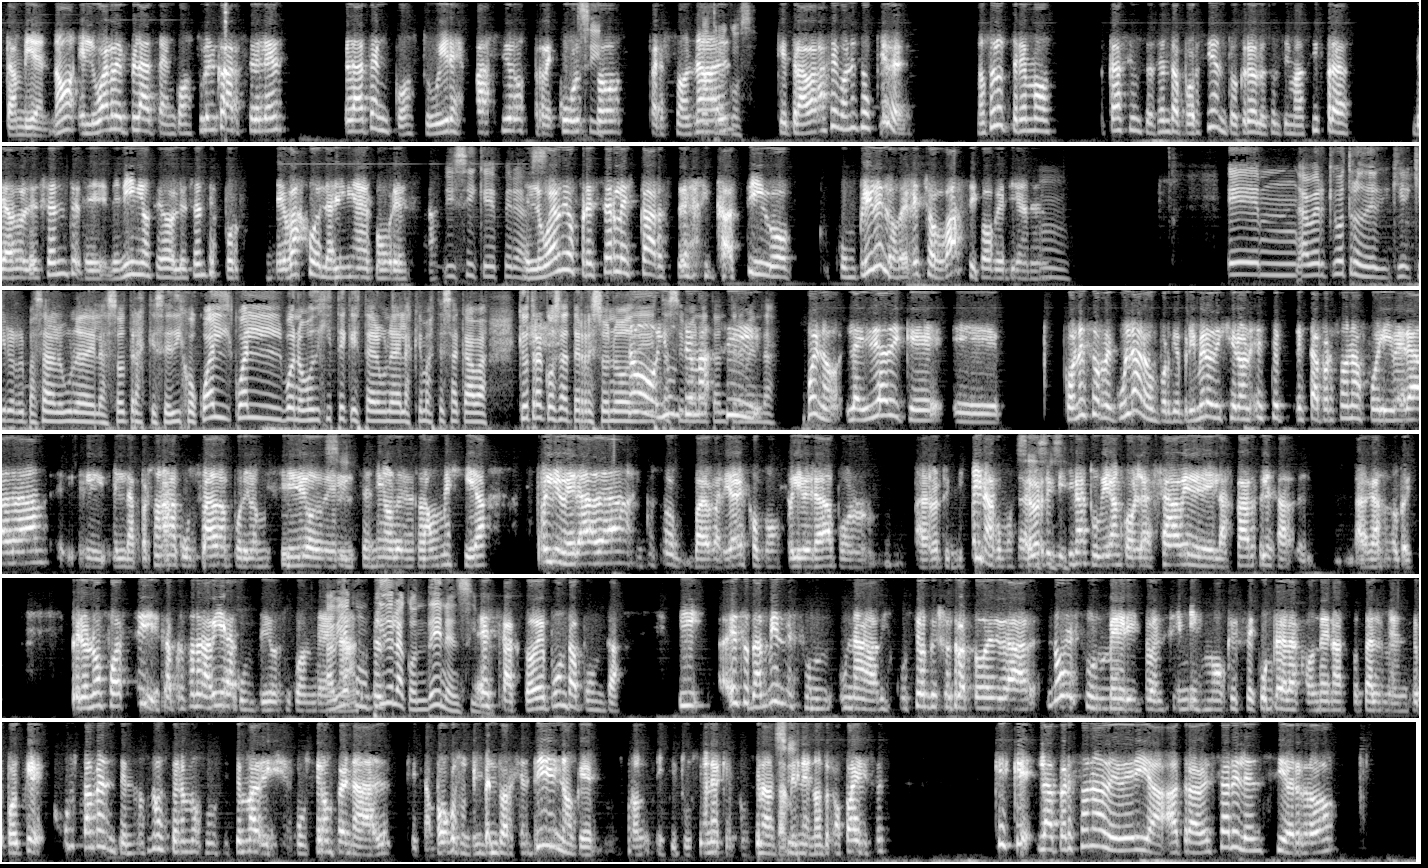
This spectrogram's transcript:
también, ¿no? En lugar de plata en construir cárceles, plata en construir espacios, recursos, Sí. personal que trabaje con esos pibes. Nosotros tenemos casi un 60%, creo, las últimas cifras de adolescentes, de, de niños y adolescentes por debajo de la línea de pobreza. Y sí, ¿qué esperas? En lugar de ofrecerles cárcel y castigo, cumplirles los derechos básicos que tienen. Mm. Eh, a ver, ¿qué otro? De, qui- quiero repasar alguna de las otras que se dijo. ¿Cuál, cuál? Bueno, vos dijiste que esta era una de las que más te sacaba. ¿Qué otra cosa te resonó No, de y esta un semana tema- tan sí. tremenda? Bueno, la idea de que eh, con eso recularon, porque primero dijeron, este, esta persona fue liberada, eh, la persona acusada por el homicidio del Sí. señor de Raúl Mejía, fue liberada, incluso barbaridades como fue liberada por Alberto y Cristina, como si Sí, Alberto sí, y Cristina estuvieran con la llave de las cárceles largando. Pero no fue así, esa persona había cumplido su condena. Había Entonces, cumplido la condena encima. Exacto, de punta a punta. Y eso también es un- una discusión que yo trato de dar. No es un mérito en sí mismo que se cumpla la condena totalmente, porque justamente nosotros tenemos un sistema de ejecución penal, que tampoco es un invento argentino, que son instituciones que funcionan también Sí. en otros países, que es que la persona debería atravesar el encierro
